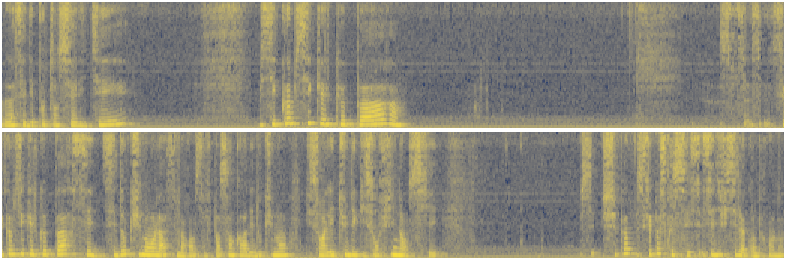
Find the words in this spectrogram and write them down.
Là, c'est des potentialités. Mais c'est comme si quelque part... c'est comme si quelque part, ces, documents-là, c'est marrant, ça fait penser encore à des documents qui sont à l'étude et qui sont financiers. Je sais pas, je sais pas ce que c'est, c'est difficile à comprendre.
